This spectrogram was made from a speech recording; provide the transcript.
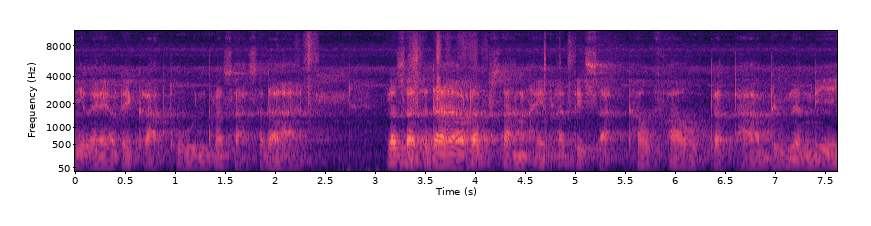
นี้แล้วได้กราบทูลพระศาสดา พระศาสดารับสั่งให้พระติสสะเข้าเฝ้าตรัสถามถึงเรื่องนี้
